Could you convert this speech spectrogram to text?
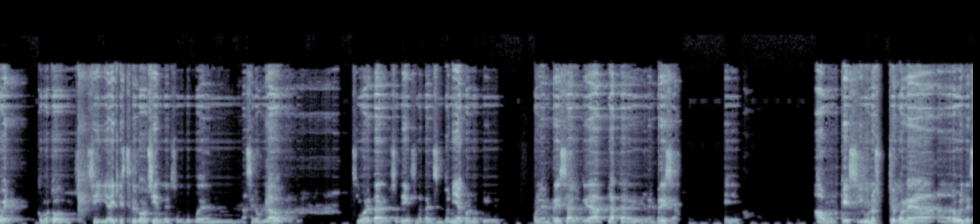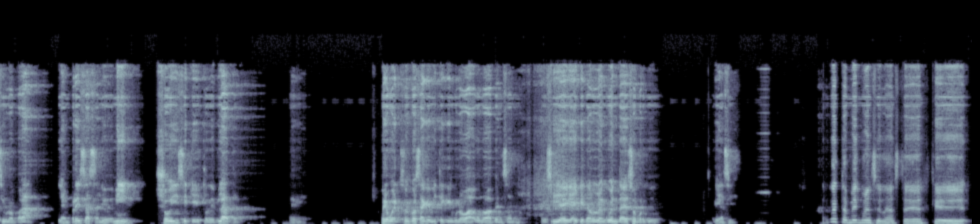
bueno, como todo, sí, hay que ser consciente de eso, que te pueden hacer a un lado porque si bueno está, no está en sintonía con lo que, con la empresa, lo que da plata es la empresa. Eh, aunque si uno se pone a, dar vueltas y uno, pará, la empresa salió de mí, yo hice que esto de plata. Eh, pero bueno, son cosas que viste que uno va, uno va pensando. Pero sí, hay, que tenerlo en cuenta eso porque es así. Algo que también mencionaste es que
